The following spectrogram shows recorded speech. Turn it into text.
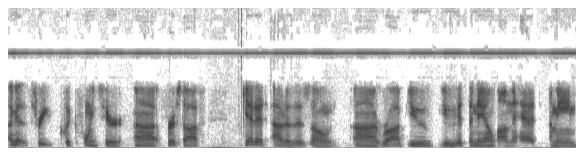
I got three quick points here. Uh, first off, get it out of the zone. Uh, Rob, you you hit the nail on the head. I mean,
